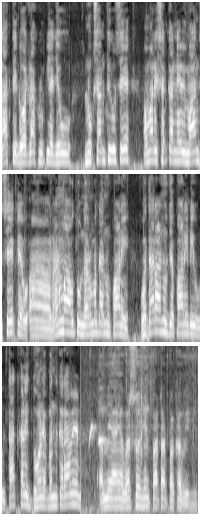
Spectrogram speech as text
લાખથી દોઢ લાખ રૂપિયા જેવું નુકસાન થયું છે. અમારી સરકારને એવી માંગ છે કે રણમાં આવતું નર્મદાનું પાણી, વધારાનું જે પાણી રહ્યું તાત્કાલિક ધોરણે બંધ કરાવે. અમે અહીંયા વર્ષોથી પાટા પકાવી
